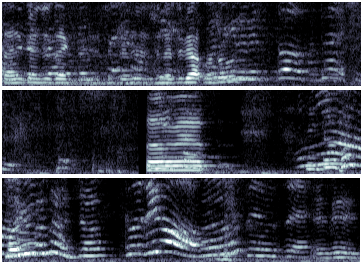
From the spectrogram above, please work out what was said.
sen ilk önce de sünneti, sünneti bir atladın mı? Servet. Bayılacağım. Görüyor çıktığımızı. Evet.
